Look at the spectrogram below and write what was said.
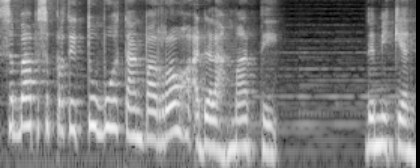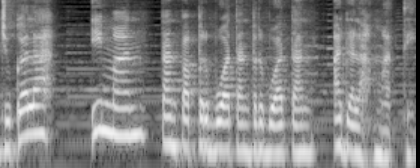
Sebab seperti tubuh tanpa roh adalah mati, demikian jugalah iman tanpa perbuatan-perbuatan adalah mati.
